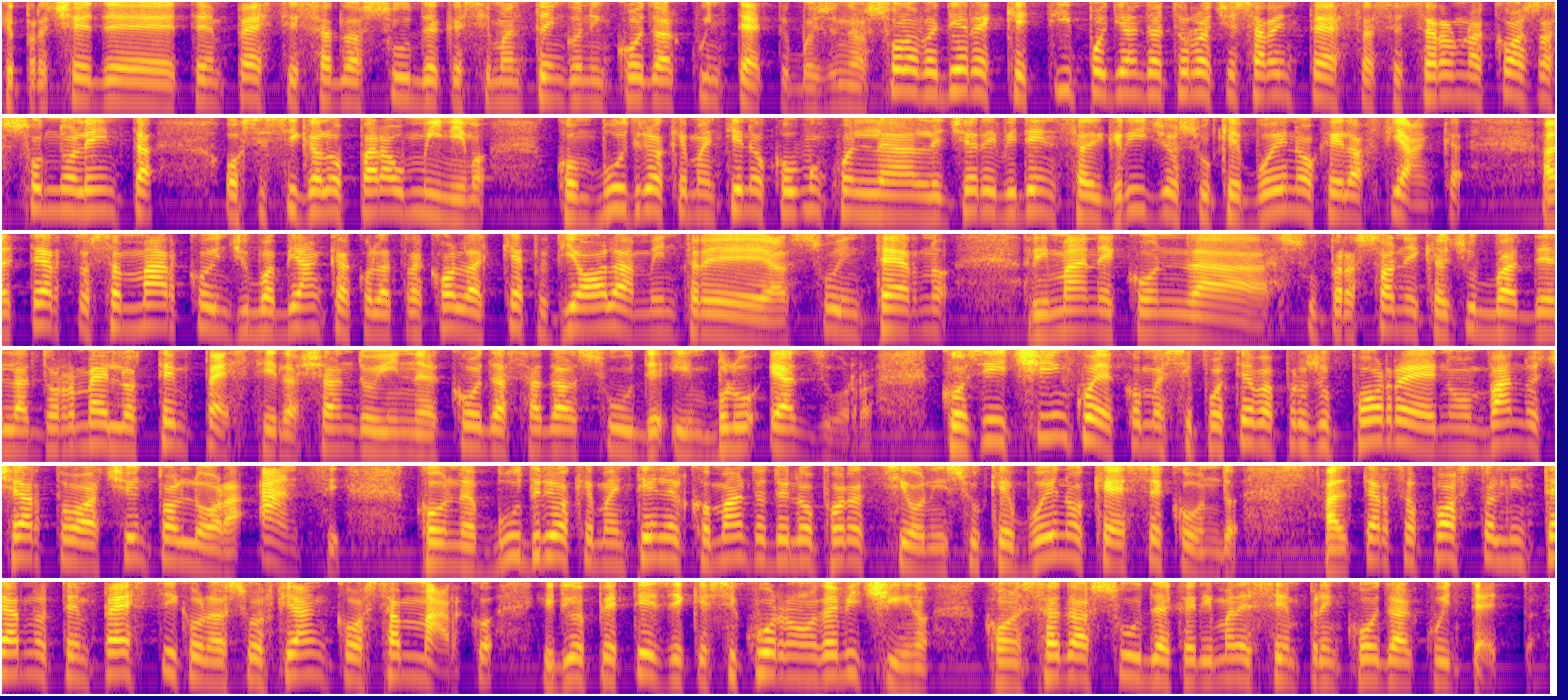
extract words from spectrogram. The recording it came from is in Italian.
che precede Tempesti e Sadla Sud che si mantengono in coda al quintetto. Bisogna solo vedere che tipo di andatura ci sarà in testa, se sarà una cosa sonnolenta o se si galopperà un minimo, con Budrio che mantiene comunque in leggera evidenza il grigio su Che Bueno che la affianca. Al terzo San Marco in giubba bianca con la tracolla al cap viola, mentre al suo interno rimane con la supersonica giubba della Dormello Tempesti, lasciando in coda Sadal Sud in blu e azzurro. Così i cinque, come si poteva presupporre, presupporre non vanno certo a 100 all'ora, anzi con Budrio che mantiene il comando delle operazioni su Che Bueno che è secondo. Al terzo posto all'interno Tempesti con al suo fianco San Marco, i due piattesi che si curano da vicino con Sada Sud che rimane sempre in coda al quintetto.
